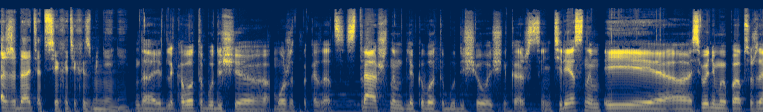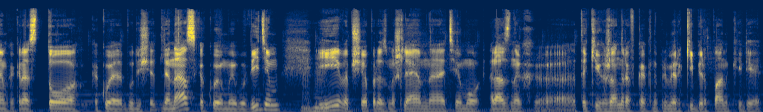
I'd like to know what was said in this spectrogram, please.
ожидать от всех этих изменений. Да, и для кого-то будущее может показаться страшным, для кого-то будущее очень кажется интересным. И э, сегодня мы пообсуждаем как раз то, какое будущее для нас, какое мы его видим, Мгм. и вообще поразмышляем на тему разных э, таких жанров, как, например, киберпанк или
